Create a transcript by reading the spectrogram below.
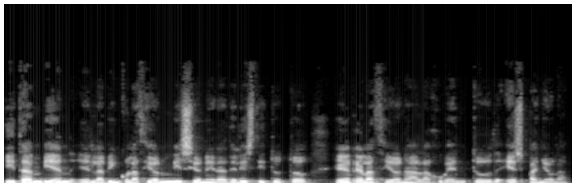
y también en la vinculación misionera del Instituto en relación a la juventud española.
